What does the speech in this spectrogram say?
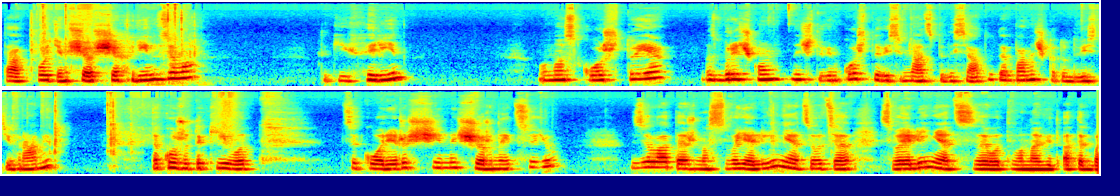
Так, потім що ще хрін взяла такий хрін у нас коштує з бурячком. Значить, він коштує 18,50. Це баночка тут 200 грамів. Також такі от цикорі розчини з чорницею. Взяла теж у нас своя лінія. Це оця своя лінія, це от вона від АТБ.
